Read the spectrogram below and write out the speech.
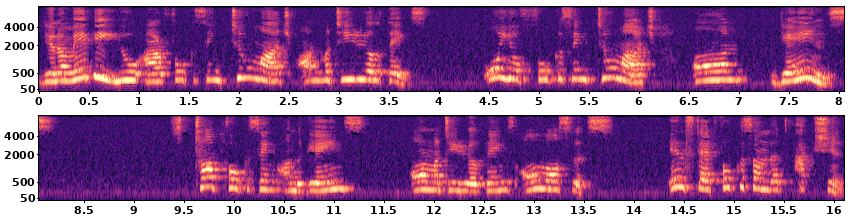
You know, maybe you are focusing too much on material things or you're focusing too much on gains. Stop focusing on the gains or material things or losses. Instead, focus on that action.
